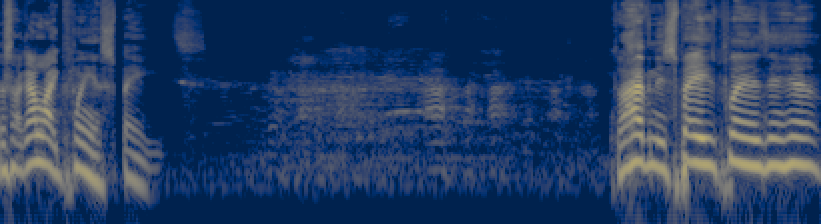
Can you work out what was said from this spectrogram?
It's like I like playing spades. Do I have any spades players in here?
